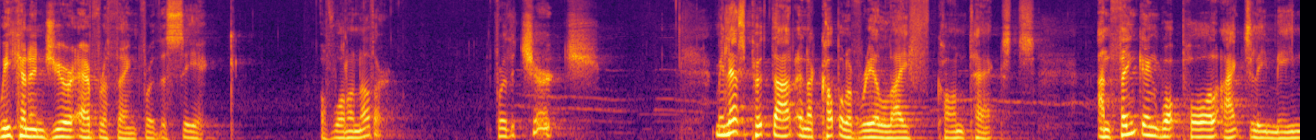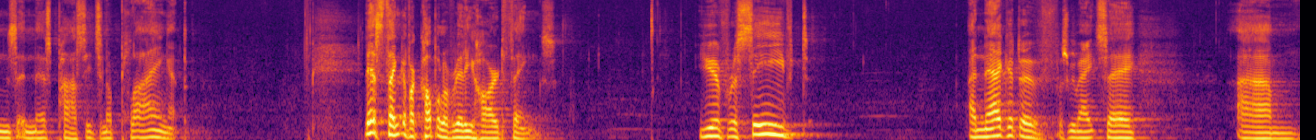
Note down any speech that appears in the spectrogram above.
we can endure everything for the sake of one another, for the church. I mean, let's put that in a couple of real life contexts and thinking what Paul actually means in this passage and applying it. Let's think of a couple of really hard things. You have received a negative, as we might say, um,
